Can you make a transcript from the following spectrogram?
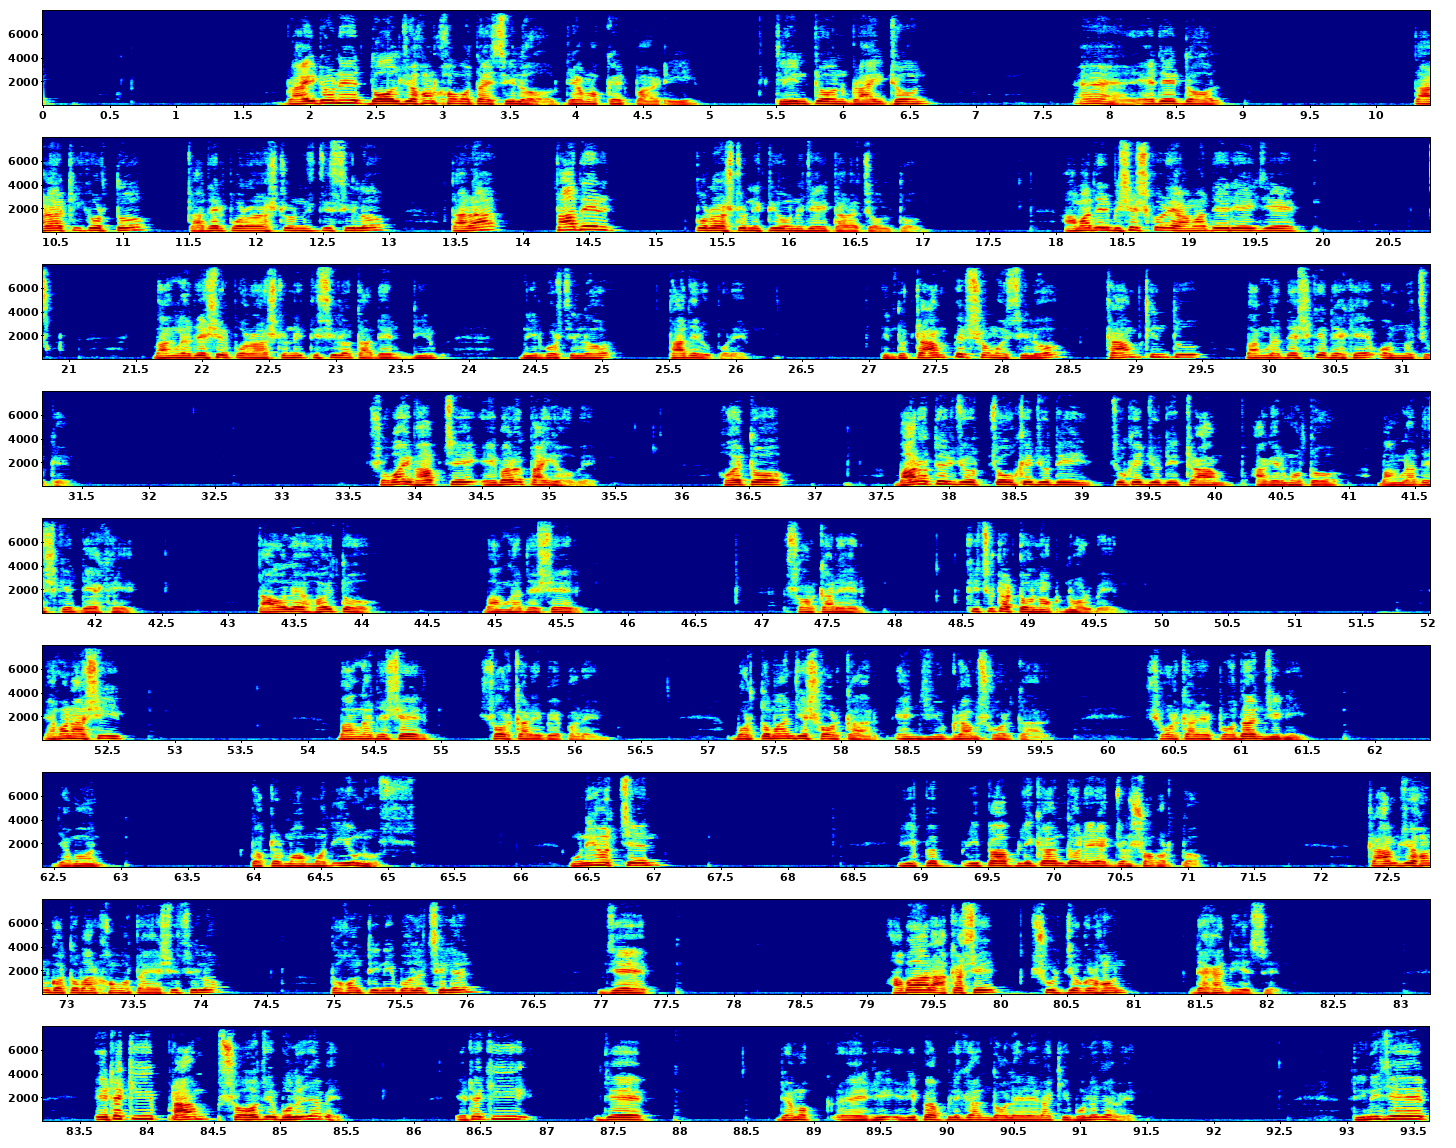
ব্রাইডনের দল যখন ক্ষমতায় ছিল ডেমোক্রেট পার্টি ক্লিন্টন ব্রাইটন হ্যাঁ এদের দল, তারা কি করত? তাদের পররাষ্ট্রনীতি ছিল, তারা তাদের পররাষ্ট্রনীতি অনুযায়ী তারা চলতো। আমাদের, বিশেষ করে আমাদের এই যে বাংলাদেশের পররাষ্ট্রনীতি ছিল, তাদের নির- নির্ভর ছিল তাদের উপরে। কিন্তু ট্রাম্পের সময় ছিল ট্রাম্প কিন্তু বাংলাদেশকে দেখে অন্য চোখে। সবাই ভাবছে এবারও তাই হবে। হয়তো ভারতের চৌকে যদি, চোখে যদি ট্রাম্প আগের মতো বাংলাদেশকে দেখে, তাহলে হয়তো বাংলাদেশের সরকারের কিছুটা টনক নড়বে। এখন আসি বাংলাদেশের সরকারের ব্যাপারে। বর্তমান যে সরকার, এনজিওগ্রাম সরকার, সরকারের প্রধান যিনি, যেমন ডক্টর মোহাম্মদ ইউনুস। উনি হচ্ছেন রিপাবলিকান দলের একজন সমর্থক। ট্রাম্প যখন গতবার ক্ষমতায় এসেছিল, তখন তিনি বলেছিলেন যে, আবার আকাশে সূর্যগ্রহণ দেখা দিয়েছে। এটা কি ট্রাম্প সহজে ভুলে যাবে? এটা কি যে রি- রিপাবলিকান দলের এরা কি ভুলে যাবে? তিনি যে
